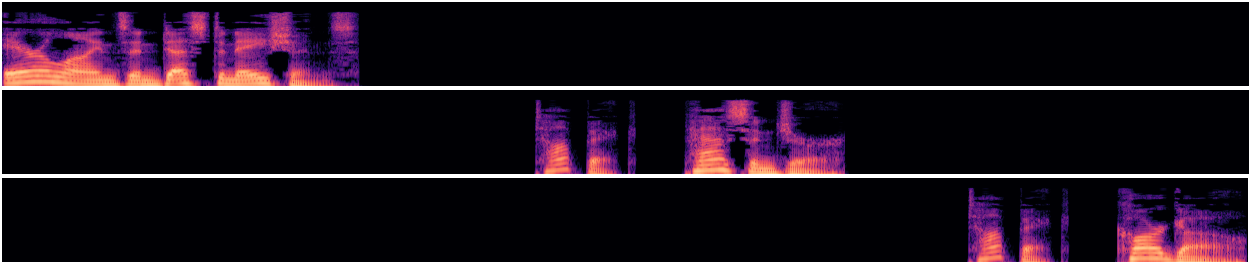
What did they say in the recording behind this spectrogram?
Airlines and destinations. Topic: Passenger. Topic: Cargo.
